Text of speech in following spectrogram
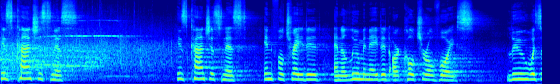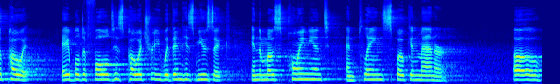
His consciousness, His consciousness infiltrated and illuminated our cultural voice. Lou was a poet, able to fold his poetry within his music in the most poignant and plain spoken manner. Oh,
